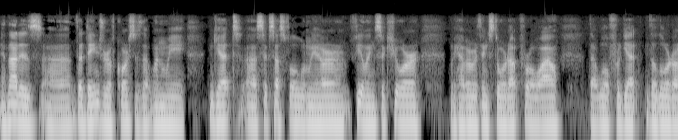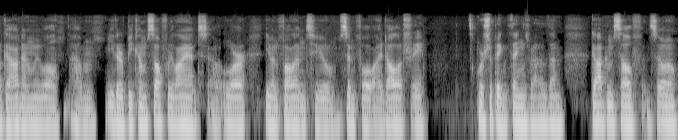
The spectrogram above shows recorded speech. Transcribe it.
and that is uh, the danger, of course, is that when we get uh, successful, when we are feeling secure, we have everything stored up for a while, that we'll forget the Lord our God and we will um, either become self reliant uh, or even fall into sinful idolatry, worshiping things rather than God Himself. And so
